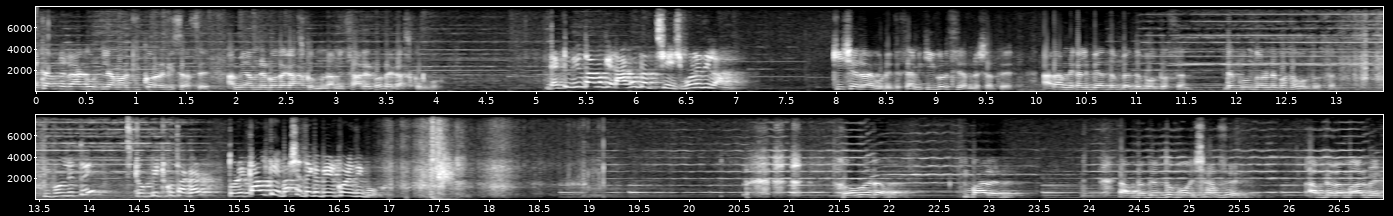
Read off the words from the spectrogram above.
এটা আপনি রাগ উঠলে আমার কি করার কিছু আছে? আমি আপনার কথা কাজ করব না আমি স্যারের কথায় কাজ করব। দেখ তুই কিন্তু আমাকে রাগ উঠাচ্ছিস বলে দিলাম। কিসের রাগ উঠেছে আমি কি করছি আপনার সাথে? আর আপনি খালি বেয়াদব বেয়াদব বলতেছেন? এটা কোন ধরনের কথা বলতেছেন? কি বললি তুই? স্টপিট কোথাকার? তোরে কালকে বাসা থেকে বের করে দিব। ও ম্যাডাম মারেন। আপনাদের তো পয়সা আছে আপনারা মারবেন।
